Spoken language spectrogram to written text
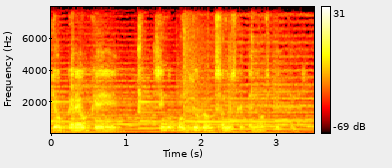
yo creo que, cinco puntos yo creo que son los que tenemos que tener.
